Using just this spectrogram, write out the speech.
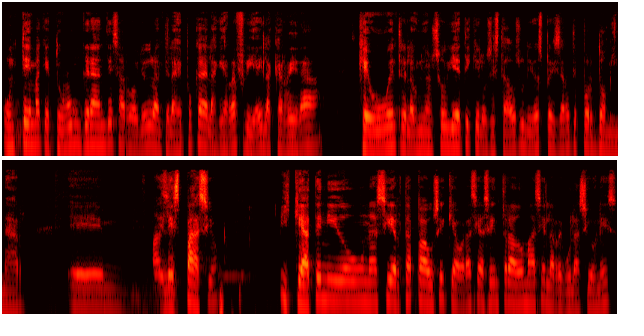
un tema que tuvo un gran desarrollo durante la época de la Guerra Fría y la carrera que hubo entre la Unión Soviética y los Estados Unidos precisamente por dominar em, el espacio y que ha tenido una cierta pausa y que ahora se ha centrado más en las regulaciones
